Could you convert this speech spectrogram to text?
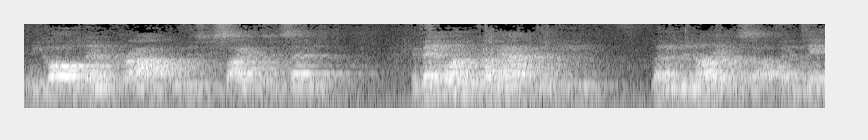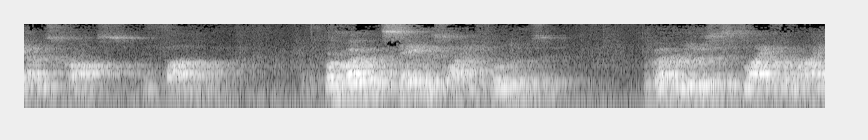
And he called them a crowd with his disciples and said to them, If anyone would come after me, let him deny himself and take up his cross and follow. For whoever would save his life will lose it. Whoever loses his life for my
